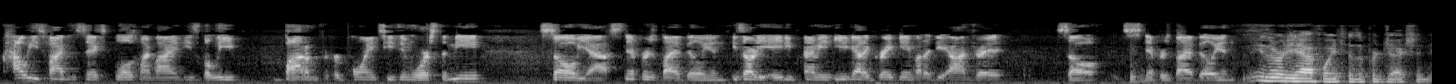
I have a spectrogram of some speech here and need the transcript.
how he's five and six blows my mind. He's the league bottom for points. He's even worse than me. So yeah, sniffers by a billion. He's already eighty. I mean, he got a great game out of DeAndre. So it's sniffers by a billion. He's already halfway to the projection,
